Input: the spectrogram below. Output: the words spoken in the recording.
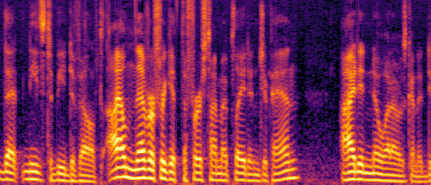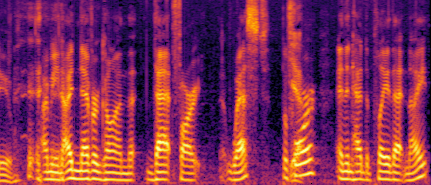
that needs to be developed. I'll never forget the first time I played in Japan. I didn't know what I was going to do. I mean, I'd never gone that, that far west before, and then had to play that night.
